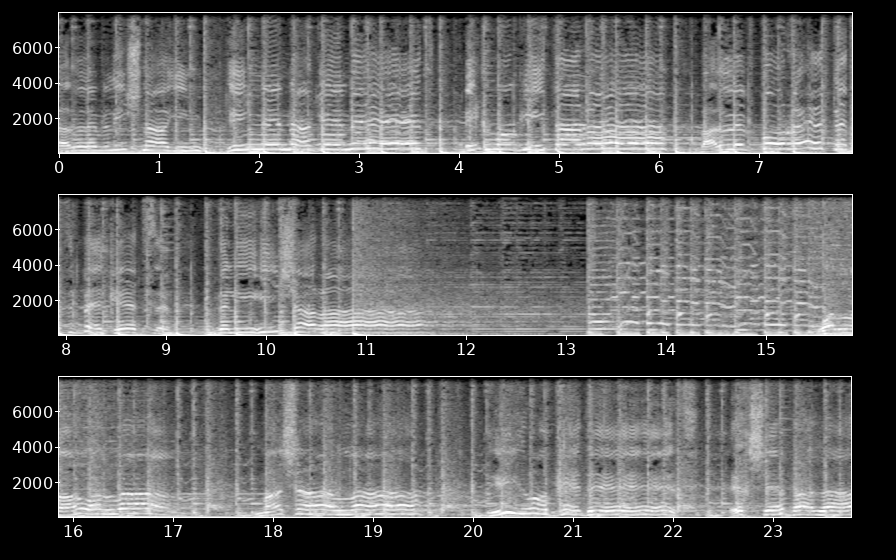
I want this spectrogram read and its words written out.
ברגע את הלב לשניים, היא מנגנת בי כמו גיטרה, בלב פורטת בקצב, ולי היא שרה. וואלה וואלה, משאללה, היא רוקדת איך שבא לה.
